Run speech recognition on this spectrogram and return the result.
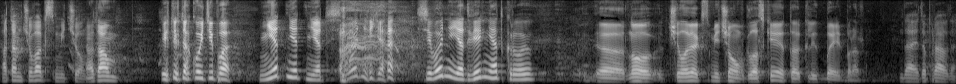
а там чувак с мечом. А там И ты такой типа, нет, нет, нет, сегодня я, сегодня я дверь не открою. Э, но человек с мечом в глазке это клитбейт, брат. Да, это правда.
